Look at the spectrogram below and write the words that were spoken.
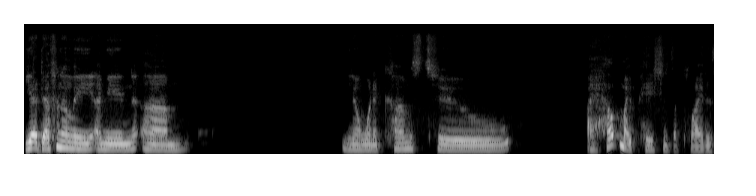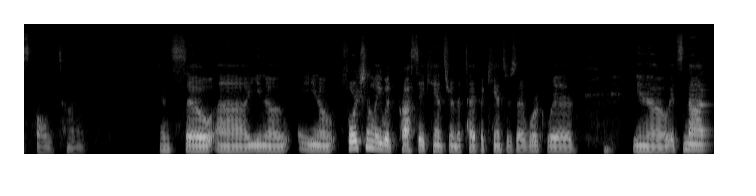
Yeah, definitely. I mean, um, you know, when it comes to, I help my patients apply this all the time. And so, uh, you know, you know, fortunately with prostate cancer and the type of cancers I work with, you know, it's not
